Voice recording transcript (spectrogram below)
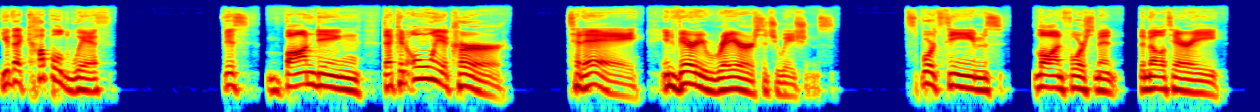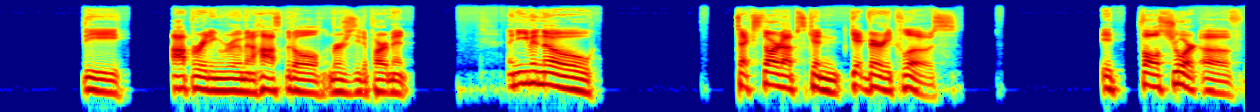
You have that coupled with this bonding that can only occur today in very rare situations. Sports teams, law enforcement, the military, the operating room in a hospital, emergency department. And even though tech startups can get very close, it falls short of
